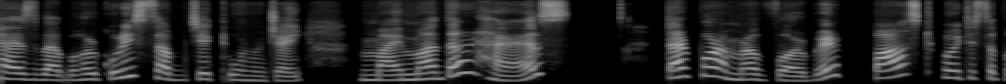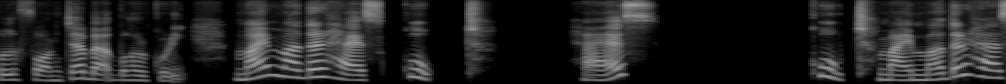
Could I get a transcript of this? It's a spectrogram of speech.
হ্যাজ ব্যবহার করি সাবজেক্ট অনুযায়ী। মাই মাদার হ্যাজ তারপর আমরা ভার্বের পাস্ট পার্টিসিপল ফর্মটা ব্যবহার করি। My mother has cooked has cooked my mother has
